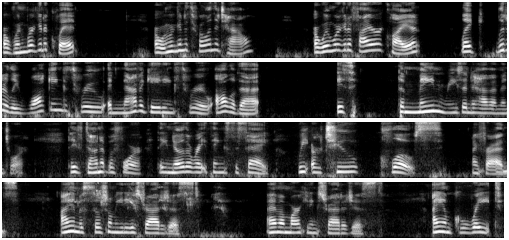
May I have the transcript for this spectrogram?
or when we're going to quit or when we're going to throw in the towel or when we're going to fire a client. Like literally walking through and navigating through all of that is the main reason to have a mentor. They've done it before. They know the right things to say. We are too close, my friends. I am a social media strategist. I am a marketing strategist. I am great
